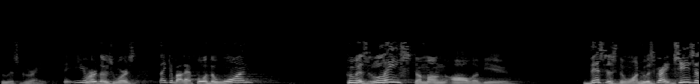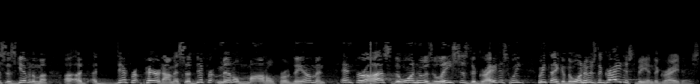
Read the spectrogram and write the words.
who is great. You heard those words. Think about that. For the one who is least among all of you, this is the one who is great. Jesus has given them a, a, a, different paradigm. It's a different mental model for them. And, and for us, the one who is least is the greatest. We, we think of the one who is the greatest being the greatest.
